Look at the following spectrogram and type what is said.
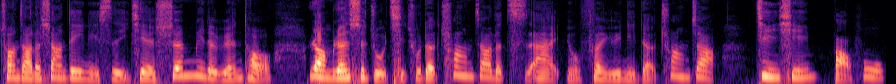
创造的上帝，你是一切生命的源头，让我们认识主起初的创造的慈爱，有份于你的创造，尽心保护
